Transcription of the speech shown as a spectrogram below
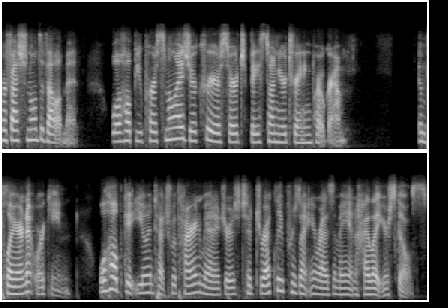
Professional development will help you personalize your career search based on your training program. Employer networking will help get you in touch with hiring managers to directly present your resume and highlight your skills.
